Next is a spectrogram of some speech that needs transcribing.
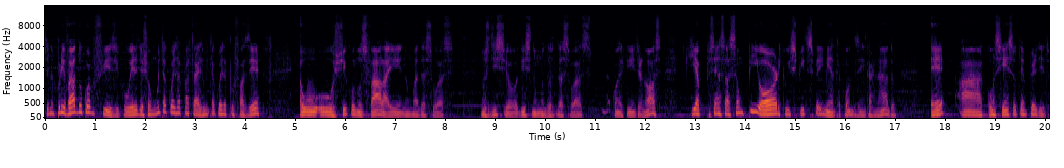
sendo privado do corpo físico, ele deixou muita coisa para trás, muita coisa por fazer. O, o, Chico nos fala aí numa das suas. Nos disse, disse numa das suas. aqui entre nós, que a sensação pior que o espírito experimenta quando desencarnado é a consciência do tempo perdido.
